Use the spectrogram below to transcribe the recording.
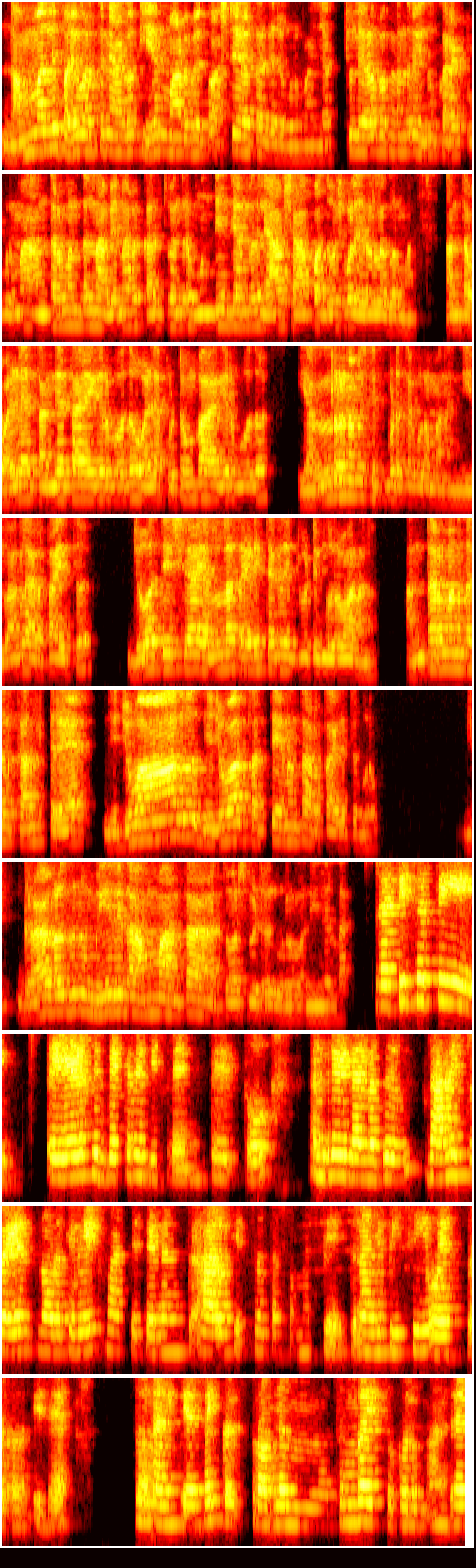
ನಮ್ಮಲ್ಲಿ ಪರಿವರ್ತನೆ ಆಗೋಕೆ ಏನ್ ಮಾಡ್ಬೇಕು ಅಷ್ಟೇ ಹೇಳ್ತಾ ಇದ್ದೀರಿ ಗುರುಮ. ಆಕ್ಚುಲಿ ಹೇಳ್ಬೇಕಂದ್ರೆ ಇದು ಕರೆಕ್ಟ್ ಗುರುಮ. ಅಂತರ್ಮನದಲ್ಲಿ ನಾವೇನಾದ್ರು ಕಲ್ತ್ವಿ ಅಂದ್ರೆ ಮುಂದಿನ ಜನ್ಮದಲ್ಲಿ ಯಾವ ಶಾಪ ದೋಷಗಳು ಇರಲ್ಲ ಗುರುಮ. ಅಂತ ಒಳ್ಳೆ ತಂದೆ ತಾಯಿ ಆಗಿರ್ಬೋದು ಒಳ್ಳೆ ಕುಟುಂಬ ಆಗಿರ್ಬೋದು, ಎಲ್ರು ನಮಗೆ ಸಿಕ್ಬಿಡುತ್ತೆ ಗುರುಮ ನಂಗೆ. ಇವಾಗ್ಲೇ ಅರ್ಥ ಆಯ್ತು. ಜ್ಯೋತಿಷ್ಯ ಎಲ್ಲ ಸೈಡಿಗೆ ತೆಗೆದು ಇಟ್ಬಿಟ್ಟಿನಿ ಗುರುಮ ನಾನು. ಅಂತರ್ಮನದಲ್ಲಿ ಕಲ್ತ್ರೆ ನಿಜವಾಗ್ಲೂ, ನಿಜವಾದ ಸತ್ಯ ಏನಂತ ಅರ್ಥ ಆಗುತ್ತೆ ಗುರು ಗ್ರಹಗಳಿಗೂ ಮೀರಿದ ಅಮ್ಮ ಅಂತ ತೋರ್ಸ್ಬಿಟ್ರಿ ಗುರುಮ ನೀವೆಲ್ಲ. ಪ್ರತಿ ಸತಿ ಹೇಳ್ತಿರ್ಬೇಕಾದ್ರೆ ಡಿಫ್ರೆಂಟ್ ಇತ್ತು. ಅಂದ್ರೆ ನನ್ನದು, ನಾನೇ ಟ್ರಯಲ್ ನೋಡಕ್ಕೆ ವೇಟ್ ಮಾಡ್ತಿದ್ದೆ. ನನ್ ಆರೋಗ್ಯಕ್ಕೆ ಸ್ವಲ್ಪ ಸಮಸ್ಯೆ ಇತ್ತು. ನಂಗೆ ಪಿ ಸಿ ಓ ಇದೆ. ಸೊ ನನಗೆ ಸೈಕಲ್ಸ್ ಪ್ರಾಬ್ಲಮ್ ತುಂಬಾ ಇತ್ತು ಗುರುಮ ಅಂದ್ರೆ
